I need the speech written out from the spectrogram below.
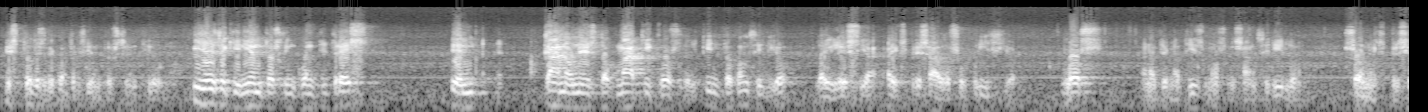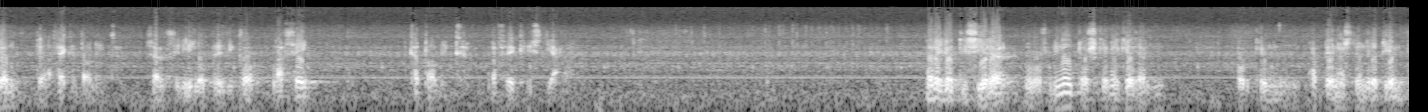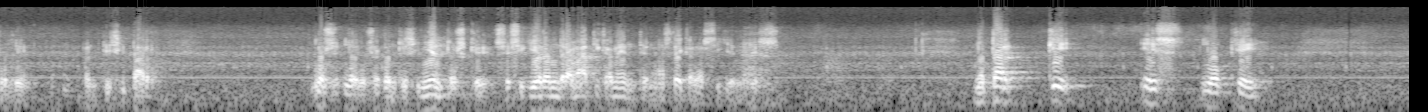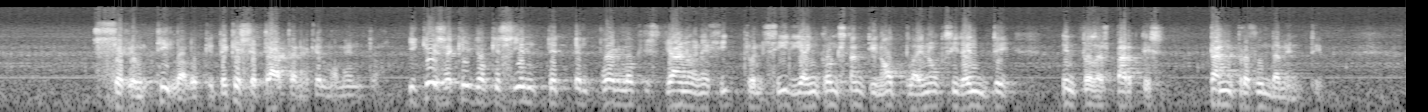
Esto desde 431. Y desde 553 en cánones dogmáticos del quinto concilio, la Iglesia ha expresado su juicio. Los anatematismos de San Cirilo son expresión de la fe católica. San Cirilo predicó la fe católica, la fe cristiana. Pero yo quisiera, los minutos que me quedan, porque apenas tendré tiempo de anticipar los, acontecimientos que se siguieron dramáticamente en las décadas siguientes. Notar qué es lo que se ventila, de qué se trata en aquel momento, y qué es aquello que siente el pueblo cristiano en Egipto, en Siria, en Constantinopla, en Occidente, en todas partes, tan profundamente.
